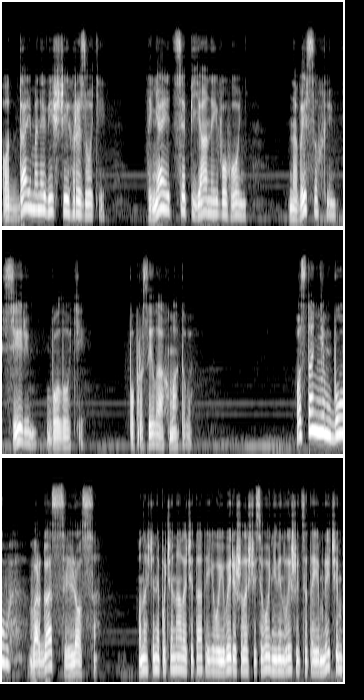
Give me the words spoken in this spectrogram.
отдай мене віщій гризоті, тиняється п'яний вогонь на висохлім сірім болоті, попросила Ахматова. Останнім був Варгас Льоса. Вона ще не починала читати його і вирішила, що сьогодні він лишиться таємничим,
